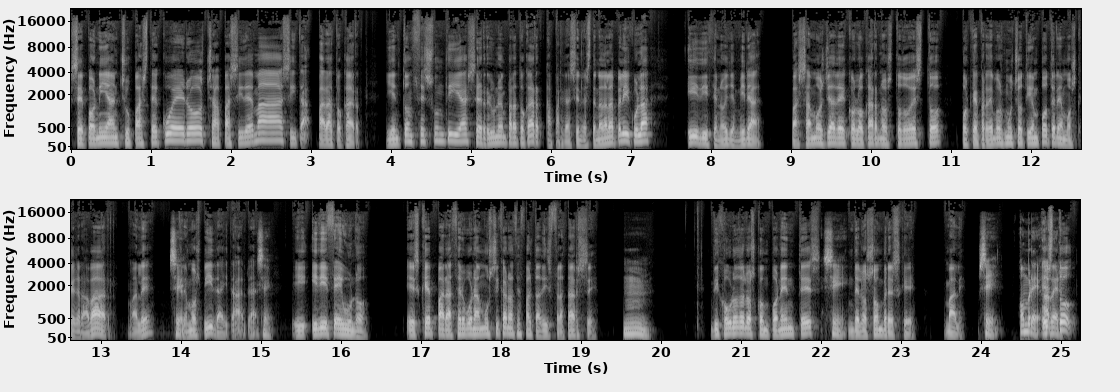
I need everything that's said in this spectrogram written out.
se ponían chupas de cuero, chapas y demás y tal, para tocar. Y entonces un día se reúnen para tocar, aparece así en la escena de la película, y dicen, oye, mira, pasamos ya de colocarnos todo esto porque perdemos mucho tiempo, tenemos que grabar, ¿vale? Sí. Tenemos vida y tal. Sí. Y, y dice uno, es que para hacer buena música no hace falta disfrazarse. Mm, Dijo uno de los componentes sí, de los hombres que, vale. sí. Hombre, a ver. Esto,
